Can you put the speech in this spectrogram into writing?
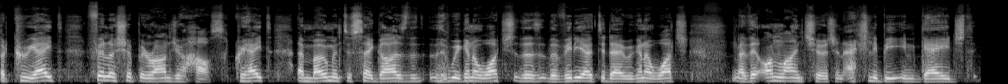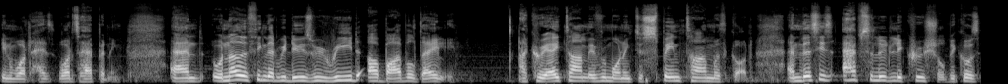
but create fellowship around your house. Create a moment to say, guys, we're going to watch the, the video today. We're going to watch uh, the online church and actually be engaged in what has, what's happening. And another thing that we do is we read our Bible daily. I create time every morning to spend time with God. And this is absolutely crucial because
